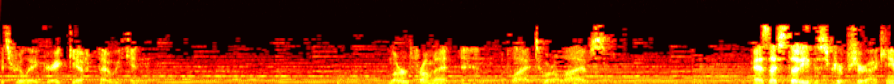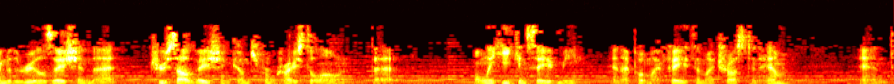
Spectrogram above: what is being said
it's really a great gift that we can learn from it and apply it to our lives. As I studied the Scripture, I came to the realization that true salvation comes from Christ alone, that only He can save me, and I put my faith and my trust in Him, and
